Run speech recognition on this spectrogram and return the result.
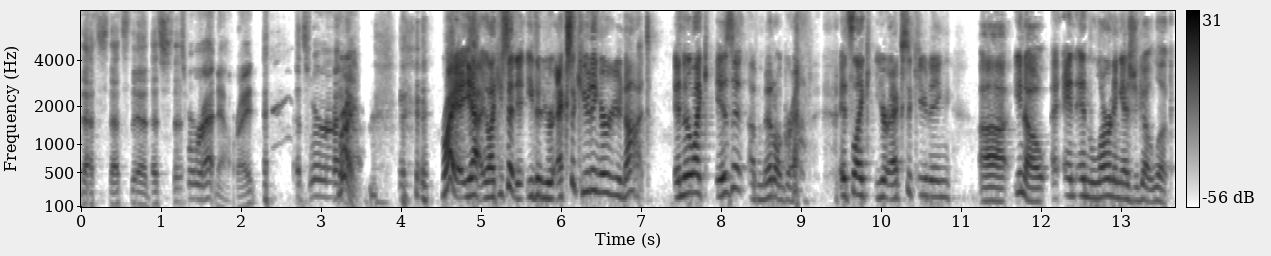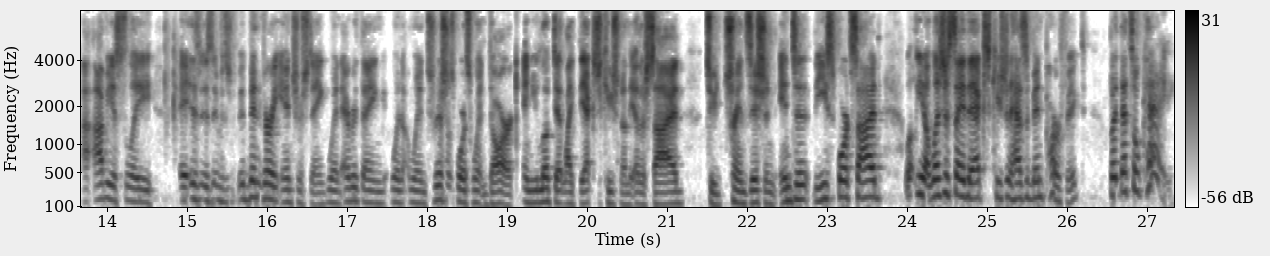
that's that's the that's that's where we're at now, right? that's where we're at. Right. right. Yeah. Like you said, either you're executing or you're not. And they're like, isn't a middle ground. It's like you're executing, uh, you know, and and learning as you go. Look, obviously, it, it, it was it's been very interesting when everything when when traditional sports went dark and you looked at like the execution on the other side to transition into the esports side. Well, you know, let's just say the execution hasn't been perfect, but that's okay.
